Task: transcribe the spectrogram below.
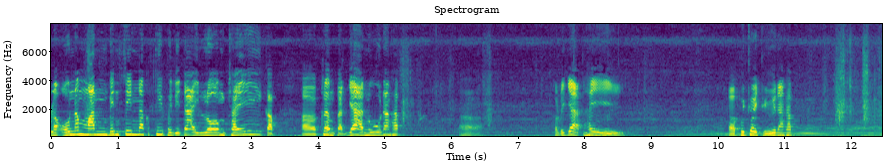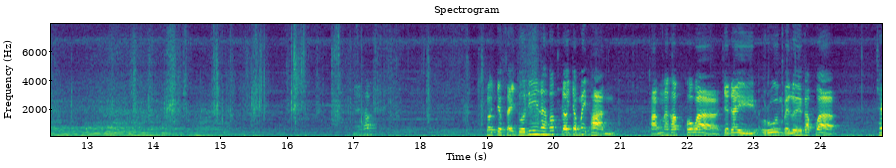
เราเอาน้ำมันเบนซินนะครับที่ผลิตได้ลองใช้กับเเครื่องตัดหญ้านูนะครับอขออนุญาตให้ผู้ช่วยถือนะครับนะครับ เราจะใส่ตัวนี้นะครับ เราจะไม่ผ่านถังนะครับ เพราะว่าจะได้รู้ไปเลยครับว่าใช้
